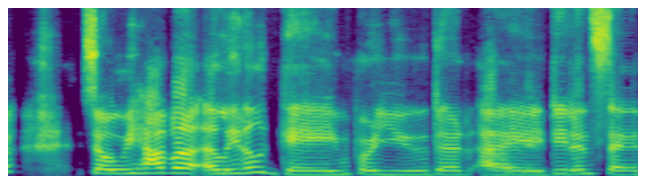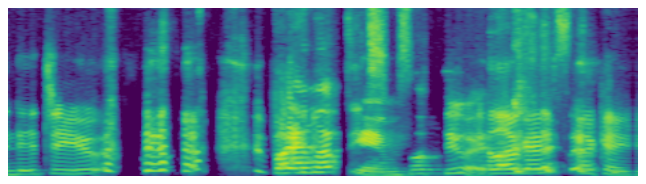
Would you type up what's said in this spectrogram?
so we have a, a, little game for you that I, I didn't send it to you. but I love games. Let's do it. I love games. Okay.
